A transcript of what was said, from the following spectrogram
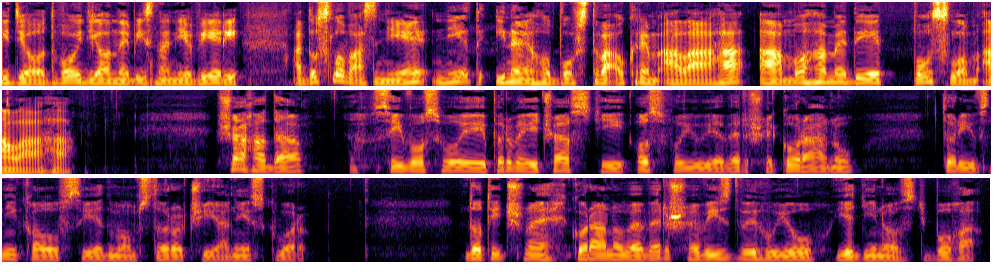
ide o dvojdielne vyznanie viery a doslova znie niet iného božstva okrem Aláha a Mohamed je poslom Aláha. Šahada si vo svojej prvej časti osvojuje verše Koránu, ktorý vznikol v 7. storočí a neskôr. Dotyčné koránové verše vyzdvihujú jedinosť Boha –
